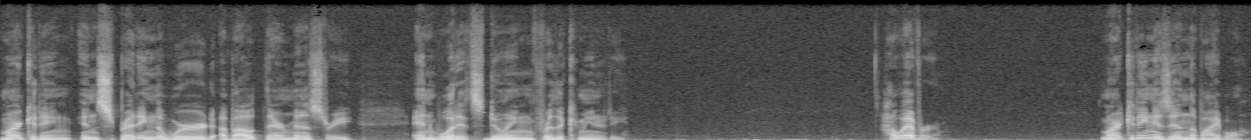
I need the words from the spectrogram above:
marketing in spreading the word about their ministry and what it's doing for the community. However, marketing is in the Bible.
